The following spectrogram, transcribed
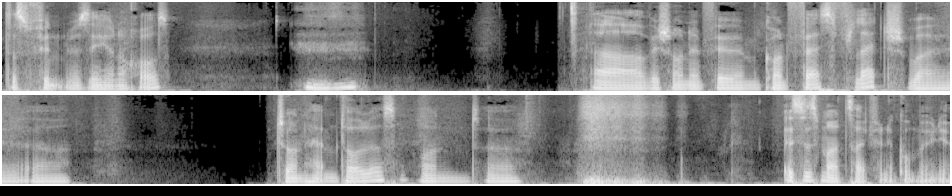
Das finden wir sicher noch raus. Mhm. Ah, wir schauen den Film Confess Fletch, weil äh, John Hamm toll ist und äh, es ist mal Zeit für eine Komödie.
